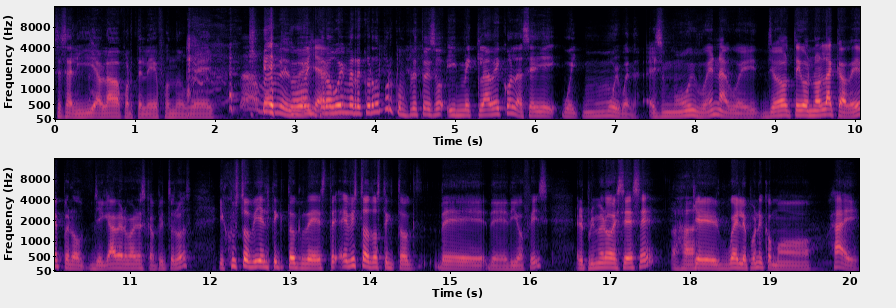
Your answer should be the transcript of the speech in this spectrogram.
se salía, hablaba por teléfono, güey. No mames, güey. Pero, güey. güey, me recordó por completo eso y me clavé con la serie, güey, muy buena. Es muy buena, güey. Yo te digo, no la acabé, pero llegué a ver varios capítulos. Y justo vi el TikTok de este. He visto dos TikToks de, de The Office. El primero es ese, Ajá. que, güey, le pone como hi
